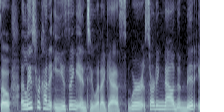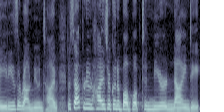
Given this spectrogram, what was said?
So at least we're kind of easing into it, I guess. We're starting now in the mid 80s around noontime. This afternoon highs are going to bump up to near 90,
